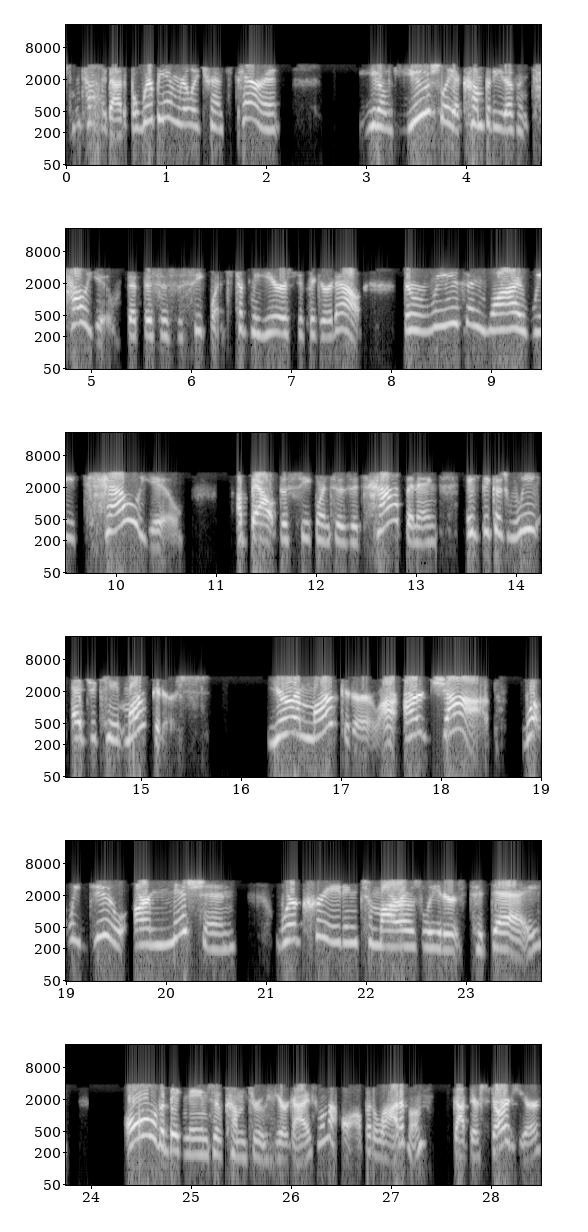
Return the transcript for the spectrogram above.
shouldn't tell you about it, but we're being really transparent. You know, usually a company doesn't tell you that this is the sequence. It took me years to figure it out. The reason why we tell you about the sequences it's happening is because we educate marketers. You're a marketer. Our, our job, what we do, our mission, we're creating tomorrow's leaders today all the big names have come through here, guys. Well, not all, but a lot of them got their start here.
